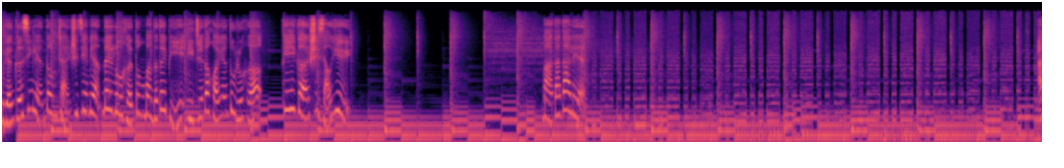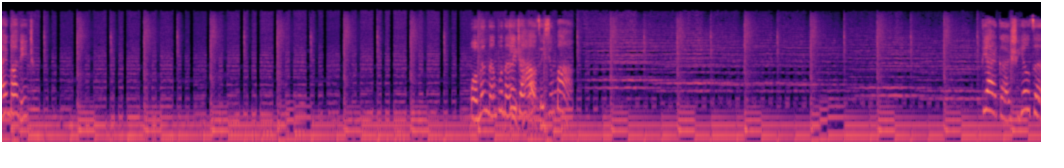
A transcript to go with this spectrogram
五人格新联动展示界面内录和动漫的对比，你觉得还原度如何？第一个是小雨，马大大脸，I'm on it。我们能不能队长老贼凶吧？二个是柚子，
